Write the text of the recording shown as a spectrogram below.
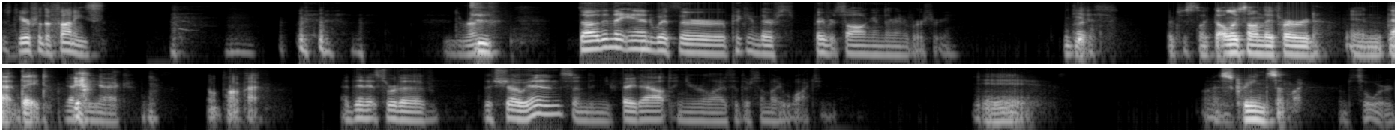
just here for the funnies. Run. So then they end with their picking their favorite song and their anniversary. Yes, which is like the only song they've heard in that date. Yak Yeah. yak. Don't talk back. And then it sort of the show ends and then you fade out and you realize that there's somebody watching. Yeah, on a screen somewhere. from Sword.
